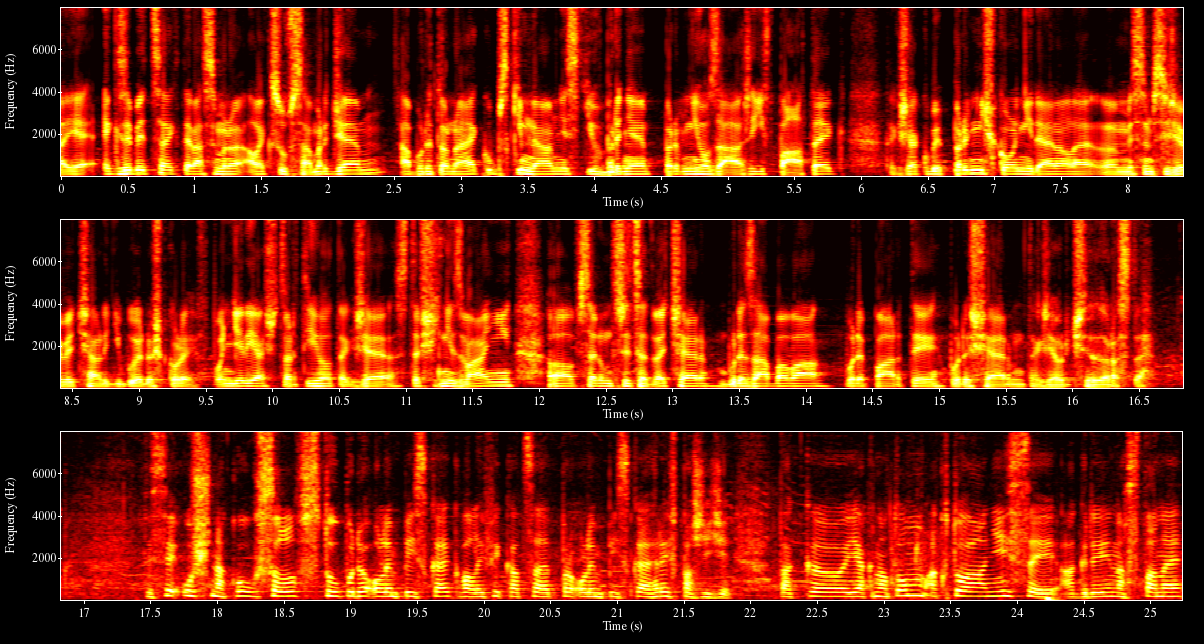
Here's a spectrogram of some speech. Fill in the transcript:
je exibice, která se jmenuje Alexův Summer Jam a bude to na Jakubském náměstí v Brně 1. září v pátek, takže jakoby první školní den, ale myslím si, že většina lidí bude do školy v pondělí a čtvrtýho, takže jste všichni zváni. V 7.30 večer bude zábava, bude party, bude šerm, takže určitě doraste. Ty jsi už nakousl vstup do olympijské kvalifikace pro olympijské hry v Paříži. Tak eh, jak na tom aktuálně jsi a kdy nastane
